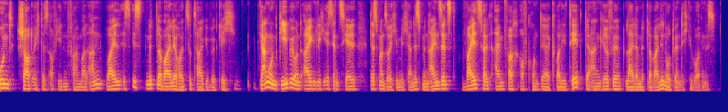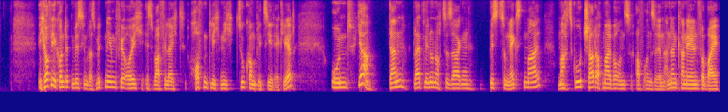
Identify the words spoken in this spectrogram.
und schaut euch das auf jeden Fall mal an, weil es ist mittlerweile heutzutage wirklich gang und gäbe und eigentlich essentiell, dass man solche Mechanismen einsetzt, weil es halt einfach aufgrund der Qualität der Angriffe leider mittlerweile notwendig geworden ist. Ich hoffe, ihr konntet ein bisschen was mitnehmen für euch. Es war vielleicht hoffentlich nicht zu kompliziert erklärt. Und ja, dann bleibt mir nur noch zu sagen, bis zum nächsten Mal. Macht's gut. Schaut auch mal bei uns auf unseren anderen Kanälen vorbei.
